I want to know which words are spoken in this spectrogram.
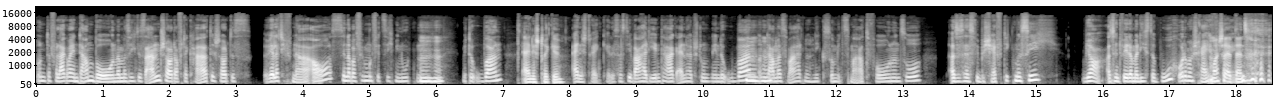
und der Verlag war in Dumbo. Und wenn man sich das anschaut auf der Karte, schaut das relativ nah aus, sind aber 45 Minuten Mhm. mit der U-Bahn. Eine Strecke. Eine Strecke. Das heißt, ich war halt jeden Tag eineinhalb Stunden in der U-Bahn Mhm. und damals war halt noch nichts so mit Smartphone und so. Also das heißt, wie beschäftigt man sich? Ja, also entweder man liest ein Buch oder man schreibt. Man schreibt eins. eins.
